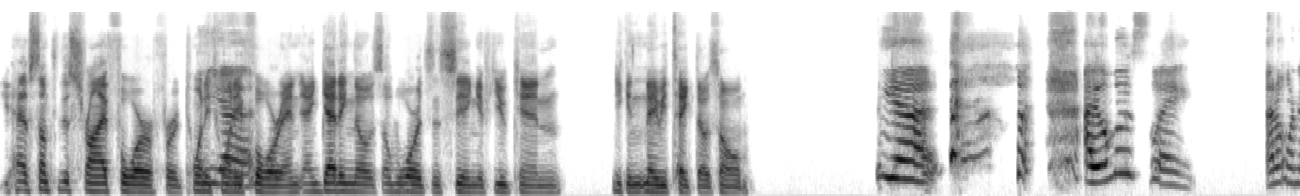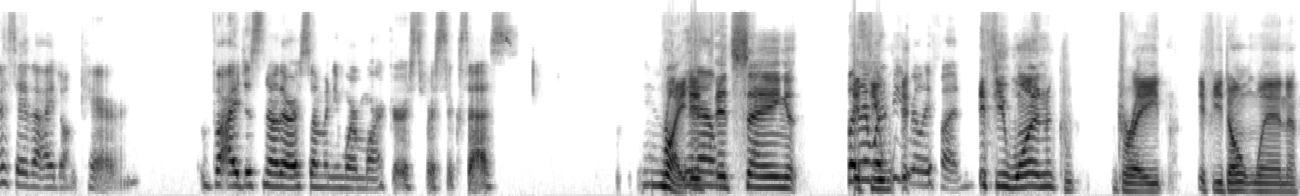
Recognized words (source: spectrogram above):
you have something to strive for for 2024 yeah. and and getting those awards and seeing if you can you can maybe take those home Yeah. I almost like I don't want to say that I don't care, but I just know there are so many more markers for success. Right. It, it's saying But it you- would be it- really fun. if you won, gr- great. If you don't win,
